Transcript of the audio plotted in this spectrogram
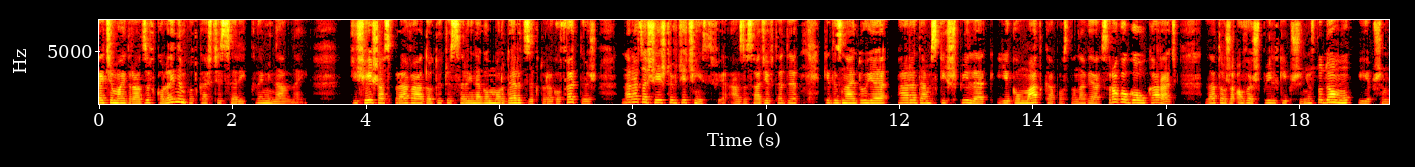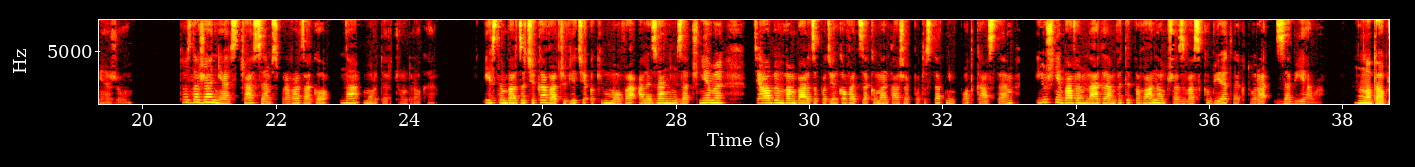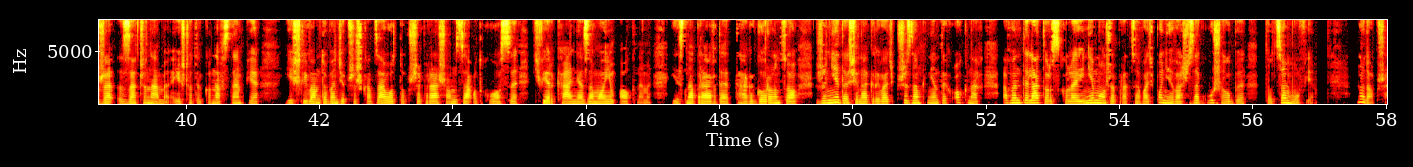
Witajcie moi drodzy w kolejnym podcaście serii kryminalnej. Dzisiejsza sprawa dotyczy seryjnego mordercy, którego fetysz naradza się jeszcze w dzieciństwie, a w zasadzie wtedy, kiedy znajduje parę damskich szpilek, jego matka postanawia srogo go ukarać za to, że owe szpilki przyniósł do domu i je przymierzył. To zdarzenie z czasem sprowadza go na morderczą drogę. Jestem bardzo ciekawa, czy wiecie o kim mowa, ale zanim zaczniemy, chciałabym Wam bardzo podziękować za komentarze pod ostatnim podcastem i już niebawem nagram wytypowaną przez Was kobietę, która zabijała. No dobrze, zaczynamy. Jeszcze tylko na wstępie, jeśli Wam to będzie przeszkadzało, to przepraszam za odgłosy ćwierkania za moim oknem. Jest naprawdę tak gorąco, że nie da się nagrywać przy zamkniętych oknach, a wentylator z kolei nie może pracować, ponieważ zagłuszałby to, co mówię. No dobrze.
